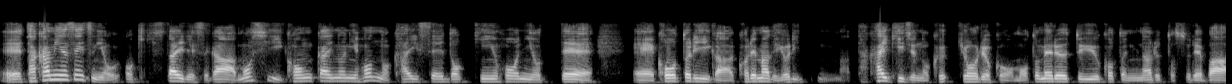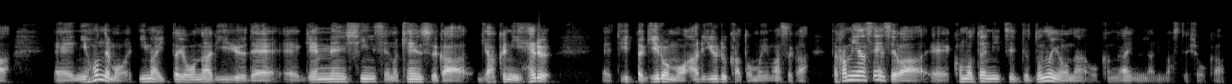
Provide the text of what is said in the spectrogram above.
えー、高宮先生にお聞きしたいですが、もし今回の日本の改正独禁法によって、えー、コートリーがこれまでより、まあ、高い基準の協力を求めるということになるとすれば、えー、日本でも今言ったような理由で、えー、減免申請の件数が逆に減る、えー、といった議論もあり得るかと思いますが、高宮先生は、えー、この点についてどのようなお考えになりますでしょうか？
